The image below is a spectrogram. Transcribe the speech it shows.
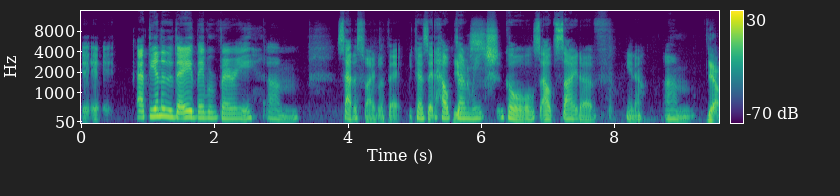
it, it, at the end of the day they were very um satisfied with it because it helped yes. them reach goals outside of you know um yeah.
